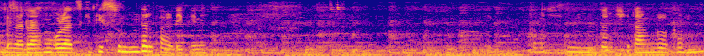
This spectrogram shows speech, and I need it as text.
बघा रांगोळाच किती सुंदर काढली तिने. एकदम सुंदर अशी रांगोळ काढून.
